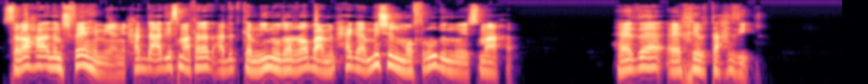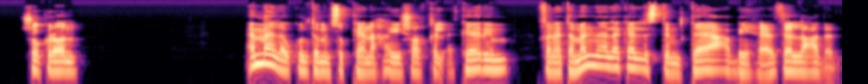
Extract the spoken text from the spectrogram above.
صراحة أنا مش فاهم يعني حد قاعد يسمع ثلاث أعداد كاملين وده الرابع من حاجة مش المفروض إنه يسمعها. هذا آخر تحذير. شكرا. أما لو كنت من سكان حي شرق الأكارم فنتمنى لك الاستمتاع بهذا العدد.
